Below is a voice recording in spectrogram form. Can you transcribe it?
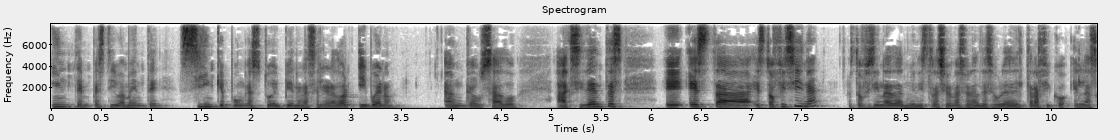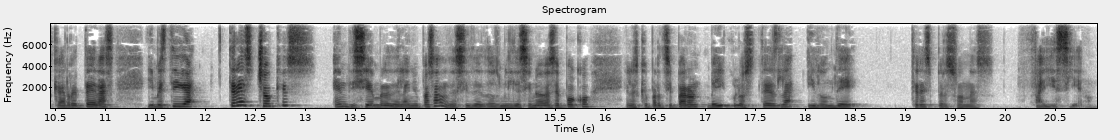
intempestivamente sin que pongas tú el pie en el acelerador y bueno, han causado accidentes. Eh, esta, esta oficina, esta oficina de Administración Nacional de Seguridad del Tráfico en las Carreteras, investiga tres choques en diciembre del año pasado, es decir, de 2019, hace poco, en los que participaron vehículos Tesla y donde tres personas fallecieron.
